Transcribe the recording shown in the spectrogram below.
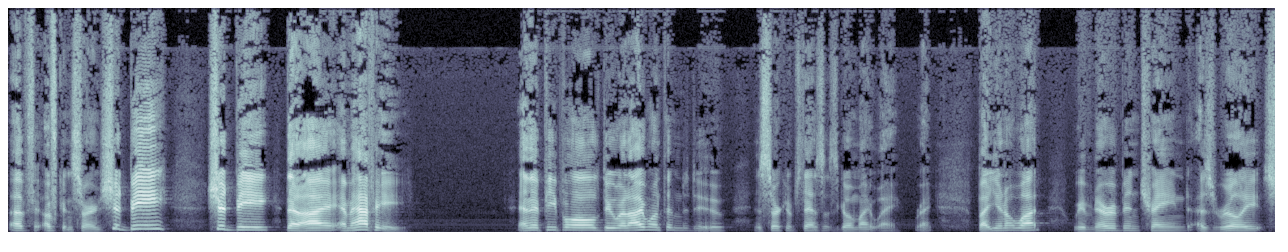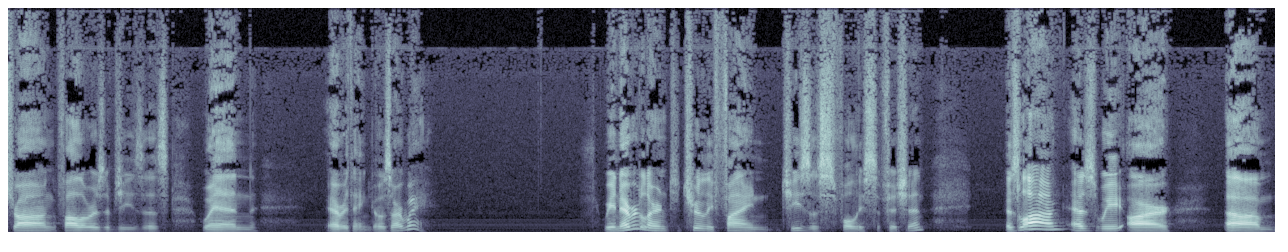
of, of concern should be, should be that I am happy. And that people do what I want them to do and circumstances go my way, right? But you know what? We've never been trained as really strong followers of Jesus when everything goes our way. We never learn to truly find Jesus fully sufficient as long as we are um,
